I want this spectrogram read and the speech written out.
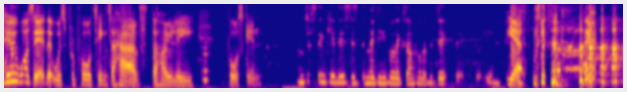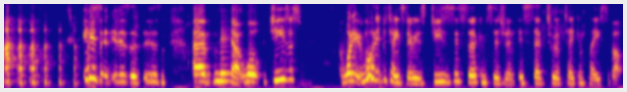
who was it that was purporting to have the holy foreskin? I'm just thinking this is the medieval example of a dick pic. But, you know. Yeah, it isn't. It isn't. It isn't. Um, no. Well, Jesus. What it what it pertains to is Jesus' circumcision is said to have taken place about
